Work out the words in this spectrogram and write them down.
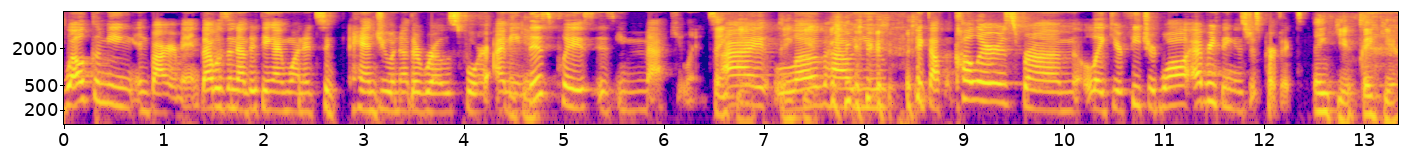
welcoming environment that was another thing i wanted to hand you another rose for i mean this place is immaculate Thank i love you. how you picked out the colors from like your featured wall Everything is just perfect. Thank you. Thank you.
